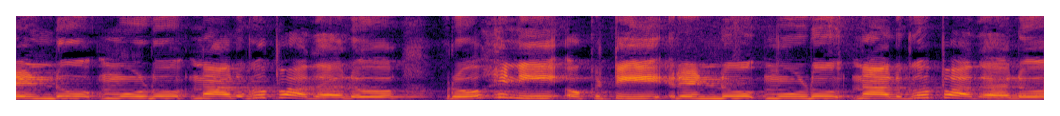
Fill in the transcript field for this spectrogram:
రెండు మూడు నాలుగు పాదాలు రోహిణి ఒకటి రెండు మూడు నాలుగు పాదాలు.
